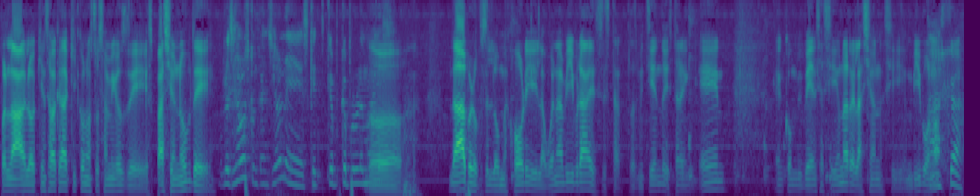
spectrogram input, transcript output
Pues no, ¿quién se va a quedar aquí con nuestros amigos de Espacio Noob de... Los dejamos con canciones. ¿Qué, qué, qué problema No, no, pero pues lo mejor y la buena vibra es estar transmitiendo y estar en, en, en convivencia, así, una relación así en vivo, es? ¿no? Ajá.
